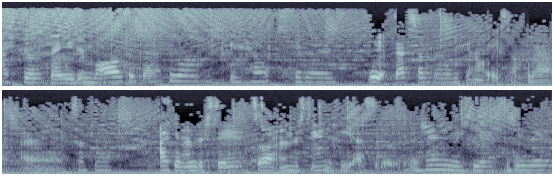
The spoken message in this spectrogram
I still stayed involved with basketball. It helps because we, that's something we can always talk about and something I can understand. So I understand if he has to go to the gym, if he has to do this.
